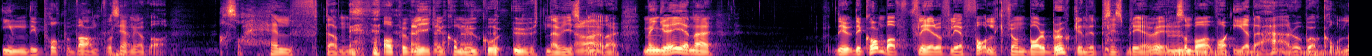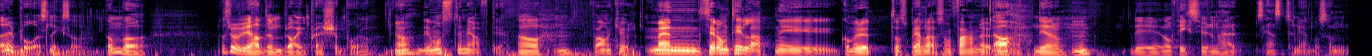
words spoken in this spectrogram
indie-popband på scenen. Jag bara, alltså hälften av publiken kommer ju gå ut när vi spelar. Men grejen är, det, det kom bara fler och fler folk från Bar Brooklyn, vet, precis bredvid, som bara, vad är det här? Och bara kollade på oss liksom. De bara, jag tror vi hade en bra impression på dem. Ja, det måste ni ha haft ju. Ja, Fan vad kul. Men ser de till att ni kommer ut och spelar som fan nu? ja eller? det gör de. Det, de fixar ju den här senaste turnén och sen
